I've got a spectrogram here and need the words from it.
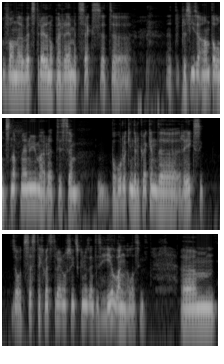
van uh, wedstrijden op een rij met seks. Het, het precieze aantal ontsnapt mij nu, maar het is een behoorlijk indrukwekkende reeks. Ik zou het 60 wedstrijden of zoiets kunnen zijn. Het is heel lang alleszins. Um,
